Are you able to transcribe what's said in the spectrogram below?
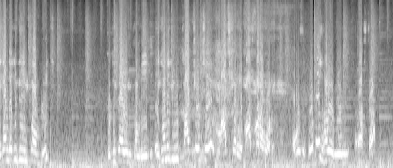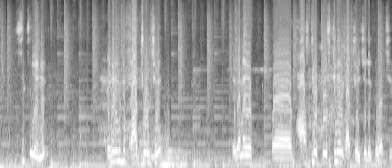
এখানটা কিন্তু ইনকমপ্লিট ওদিকটাও ইনকমপ্লিট এখানে কিন্তু কাজ চলছে মাছ করে মাছ বরাবর। অবশ্য ওটাই হবে মেন রাস্তা সিক্স লেনের এখানে কিন্তু কাজ চলছে। এখানে দিয়ে পেস্টিং এর কাজ চলছে দেখতে পাচ্ছি।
